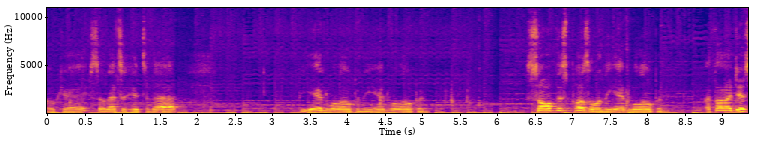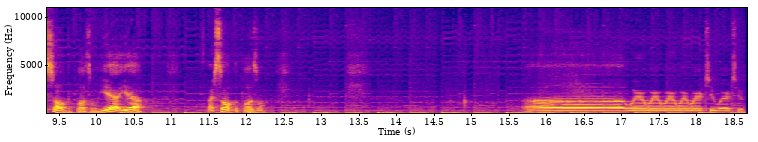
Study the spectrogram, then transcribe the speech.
Okay, so that's a hit to that. The end will open. The end will open. Solve this puzzle and the end will open. I thought I did solve the puzzle. Yeah, yeah. I solved the puzzle. Uh, where, where, where, where, where to, where to?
